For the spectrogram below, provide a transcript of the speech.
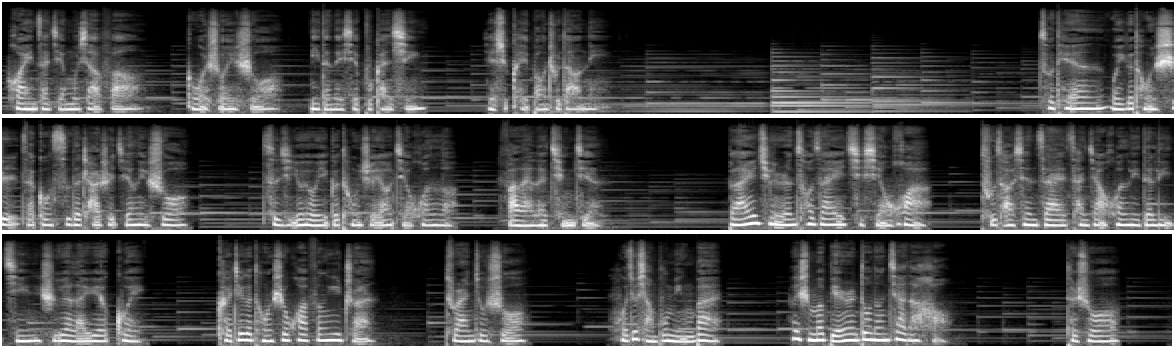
欢迎在节目下方跟我说一说你的那些不甘心，也许可以帮助到你。昨天我一个同事在公司的茶水间里说，自己又有一个同学要结婚了，发来了请柬。本来一群人凑在一起闲话，吐槽现在参加婚礼的礼金是越来越贵，可这个同事话锋一转，突然就说：“我就想不明白，为什么别人都能嫁得好？”他说：“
